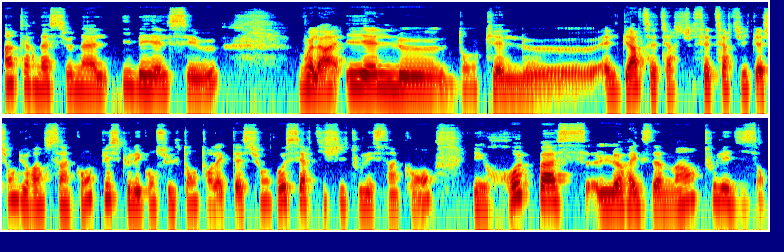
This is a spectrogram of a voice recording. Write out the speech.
international IBLCE. Voilà, et elle euh, donc elle, euh, elle garde cette, cette, certification durant 5 ans puisque les consultantes en lactation recertifient tous les 5 ans et repassent leur examen tous les 10 ans.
